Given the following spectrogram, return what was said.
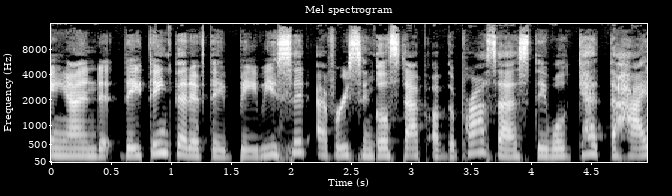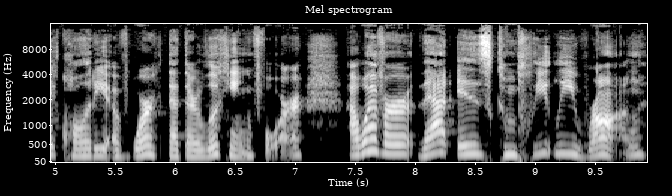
And they think that if they babysit every single step of the process, they will get the high quality of work that they're looking for. However, that is completely wrong.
